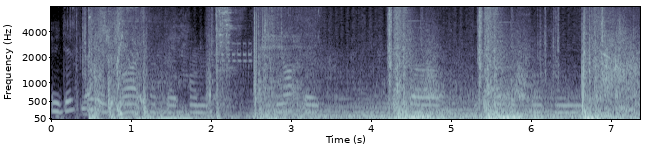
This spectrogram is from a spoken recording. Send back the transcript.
Dude, this level is hard because It's not like the, the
